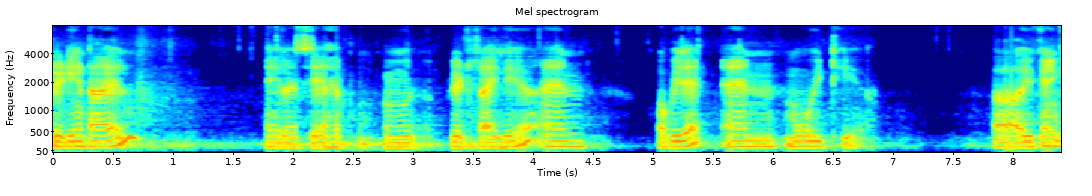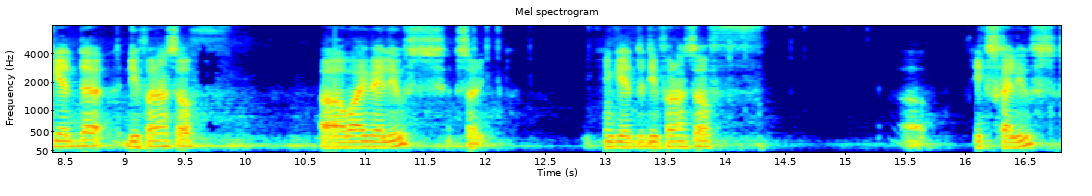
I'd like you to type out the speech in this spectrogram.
creating a tile hey, let's say I have create a tile here and copy that and move it here. You can get the difference of uh, y values sorry you can get the difference of uh, x values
